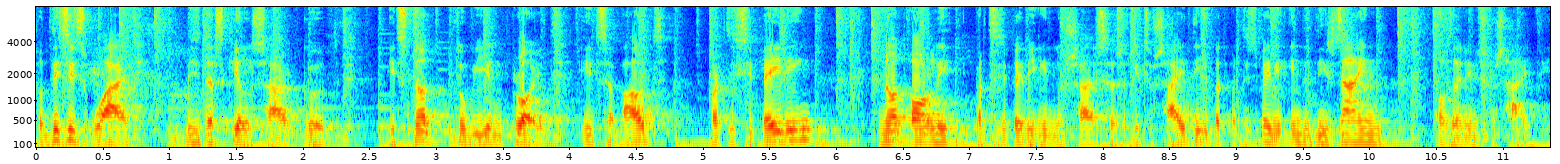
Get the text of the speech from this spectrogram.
So this is why digital skills are good. It's not to be employed, it's about participating, not only participating in the society, but participating in the design of the new society.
